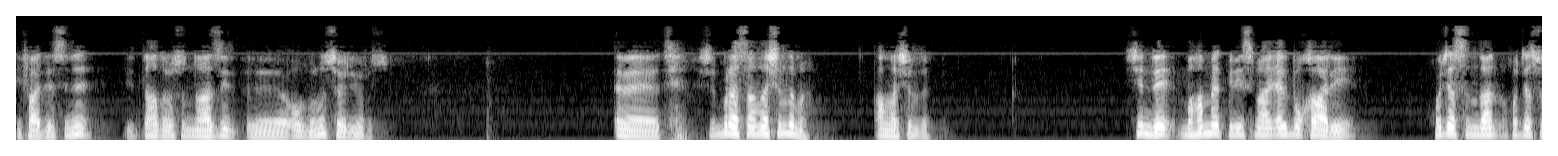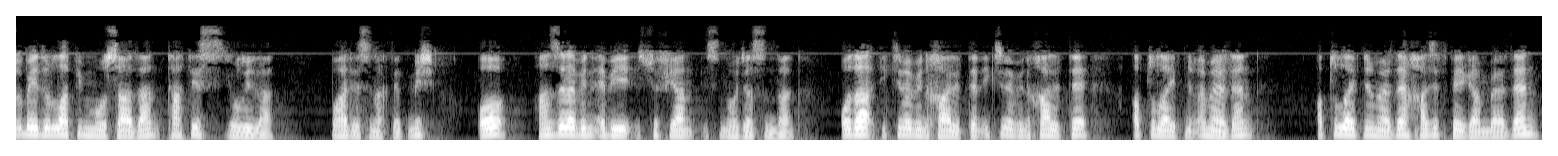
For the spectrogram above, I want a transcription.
ifadesini daha doğrusu nazil e, olduğunu söylüyoruz. Evet. Şimdi burası anlaşıldı mı? Anlaşıldı. Şimdi Muhammed bin İsmail el-Bukhari hocasından, hocası Ubeydullah bin Musa'dan tahdis yoluyla bu hadisi nakletmiş. O Hanzala bin Ebi Süfyan isimli hocasından, o da İkrime bin Halid'den, İkrime bin Halid de Abdullah İbni Ömer'den, Abdullah İbni Ömer de Hazreti Peygamber'den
